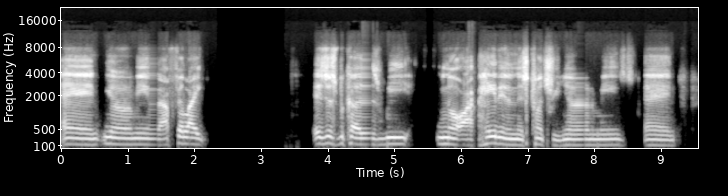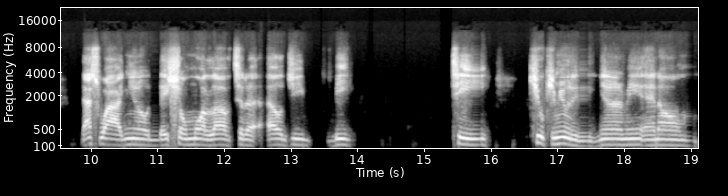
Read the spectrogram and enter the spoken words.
And, you know what I mean? I feel like it's just because we, you know, are hated in this country, you know what I mean? And that's why, you know, they show more love to the LGBTQ community, you know what I mean? And um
